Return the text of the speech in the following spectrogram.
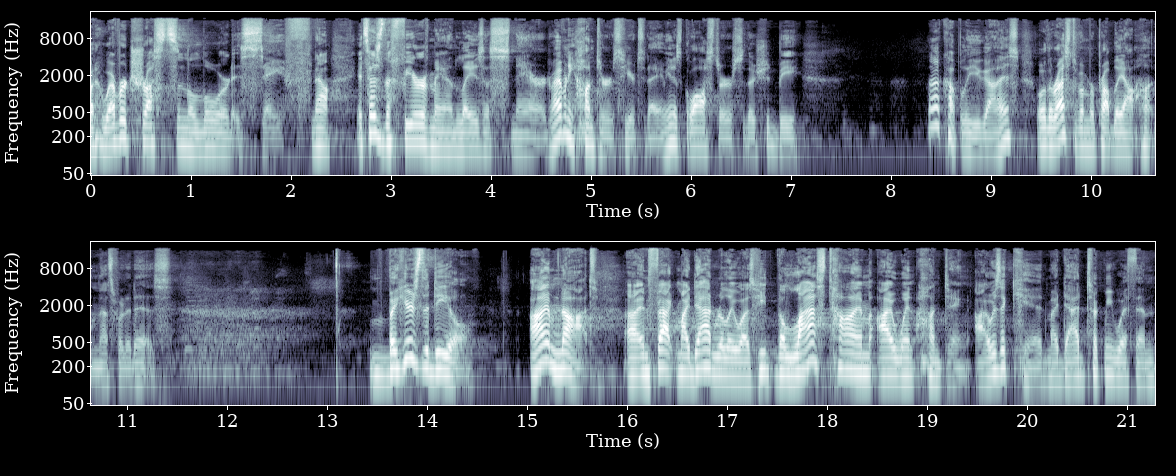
but whoever trusts in the Lord is safe. Now, it says the fear of man lays a snare. Do I have any hunters here today? I mean, it's Gloucester, so there should be a couple of you guys. Well, the rest of them are probably out hunting. That's what it is. but here's the deal I'm not. Uh, in fact, my dad really was. He, the last time I went hunting, I was a kid. My dad took me with him,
